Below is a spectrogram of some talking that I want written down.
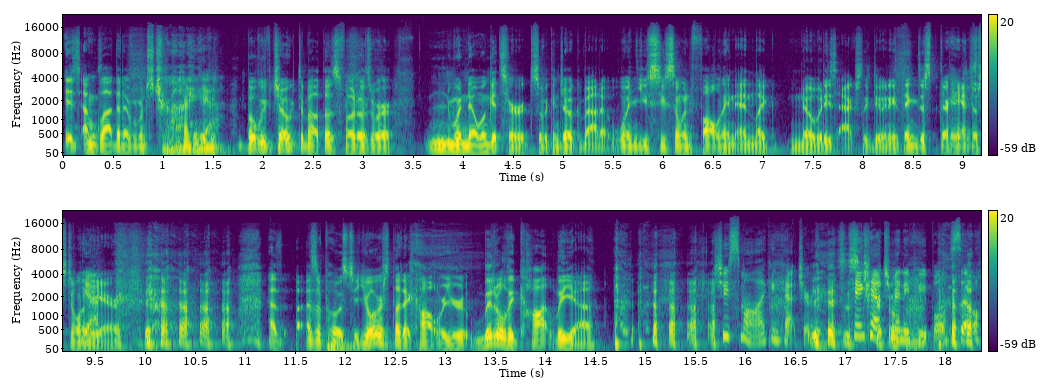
It's, I'm glad that everyone's trying. Yeah. but we've joked about those photos where when no one gets hurt, so we can joke about it. When you see someone falling and like nobody's actually doing anything, just their They're hands are still in the air. as, as opposed to yours that I caught where you're literally caught Leah. she's small. I can catch her. Can't catch many people. So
